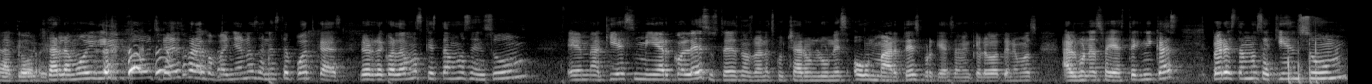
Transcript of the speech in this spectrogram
Carla, Gutiérrez. coach. Carla, muy bien, coach. Gracias por acompañarnos en este podcast. Les recordamos que estamos en Zoom. Em, aquí es miércoles, ustedes nos van a escuchar un lunes o un martes, porque ya saben que luego tenemos algunas fallas técnicas, pero estamos aquí en Zoom.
